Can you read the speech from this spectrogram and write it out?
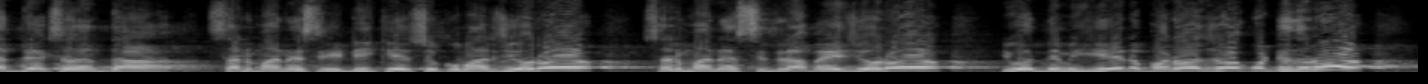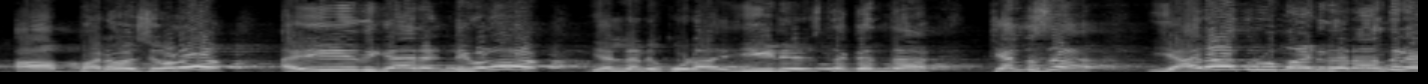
ಅಧ್ಯಕ್ಷರಂತ ಸನ್ಮಾನ್ಯ ಶ್ರೀ ಡಿ ಕೆ ಶಿವಕುಮಾರ್ಜಿಯವರು ಸನ್ಮಾನ್ಯ ಸಿದ್ದರಾಮಯ್ಯಜಿಯವರು ಇವತ್ತು ನಿಮಗೆ ಏನು ಭರವಸೆಗಳು ಕೊಟ್ಟಿದ್ರು? ಆ ಭರವಸೆಗಳು ಐದು ಗ್ಯಾರಂಟಿಗಳು ಎಲ್ಲನೂ ಕೂಡ ಈಡೇರಿಸ್ತಕ್ಕಂಥ ಕೆಲಸ ಯಾರಾದರೂ ಮಾಡಿದಾರ ಅಂದರೆ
